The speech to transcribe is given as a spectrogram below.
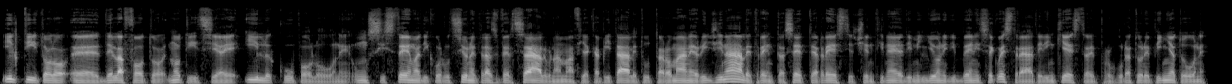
Il titolo eh, della foto notizia è Il Cupolone, un sistema di corruzione trasversale, una mafia capitale tutta romana e originale, 37 arresti e centinaia di milioni di beni sequestrati. L'inchiesta del procuratore Pignatone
